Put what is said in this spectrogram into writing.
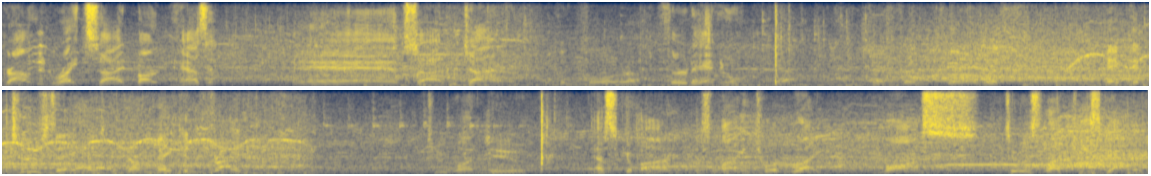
Grounded right side. Barton has it. And side retired. Looking for uh, Third annual. yeah, Jeff Floor with Bacon Tuesday has become Bacon Friday. 2-1 to Escobar. His line toward right. Moss to his left. He's got it.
